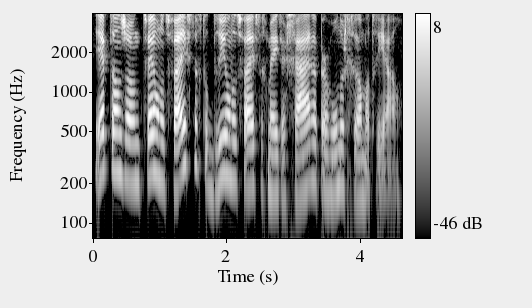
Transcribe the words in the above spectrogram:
Je hebt dan zo'n 250 tot 350 meter garen per 100 gram materiaal.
